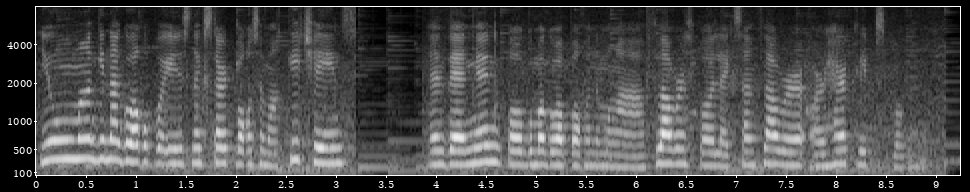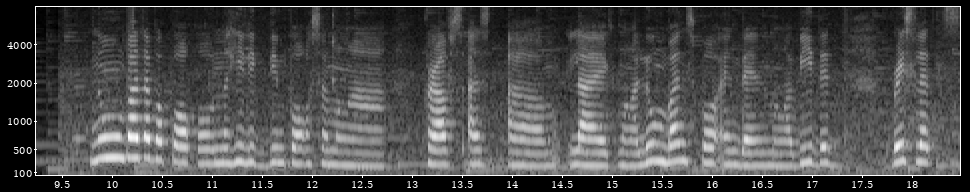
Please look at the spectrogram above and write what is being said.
Yung mga ginagawa ko po is, nag-start po ako sa mga keychains. And then, ngayon po, gumagawa po ako ng mga flowers po, like sunflower or hair clips po. ganun. Nung bata pa po ako, nahilig din po ako sa mga crafts as um, like mga lumbans po and then mga beaded bracelets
